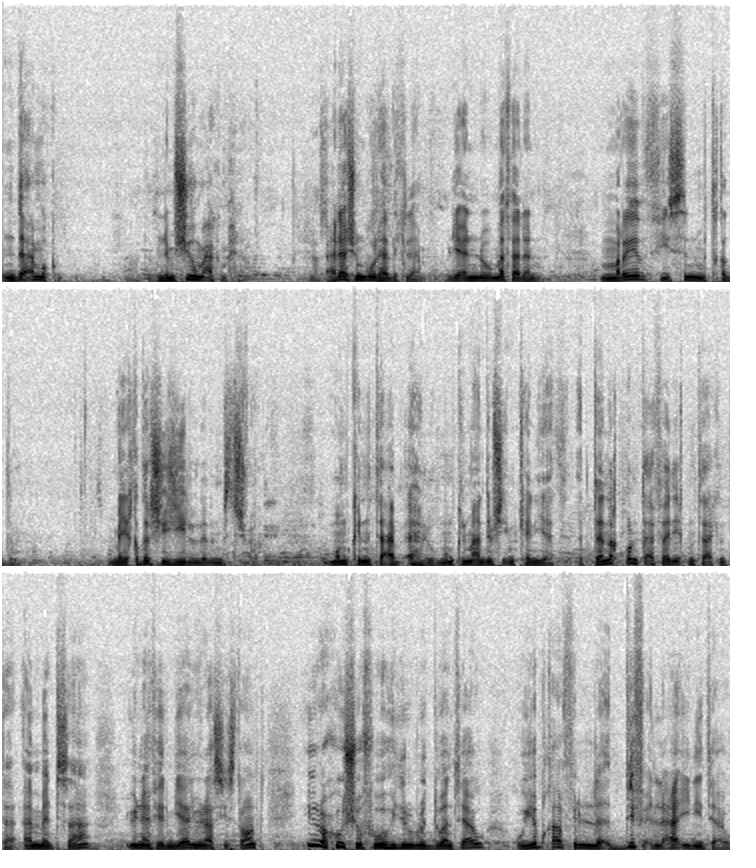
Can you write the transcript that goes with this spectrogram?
ندعمكم نمشيو معكم إحنا علاش نقول هذا الكلام لأنه مثلا مريض في سن متقدم ما يقدرش يجي للمستشفى ممكن نتعب اهله ممكن ما عندهمش امكانيات التنقل نتاع فريق نتاعك نتاع un médecin un infirmier une assistante يروحوا يشوفوه يديروا له الدواء نتاعو ويبقى في الدفء العائلي نتاعو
